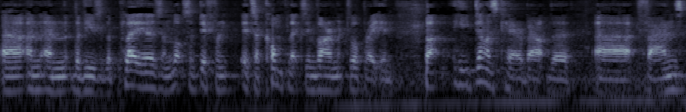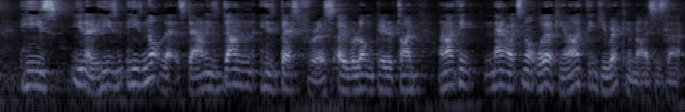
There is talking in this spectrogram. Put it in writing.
uh, and, and the views of the players and lots of different. It's a complex environment to operate in, but he does care about the uh, fans. He's you know he's he's not let us down. He's done his best for us over a long period of time, and I think now it's not working, and I think he recognises that.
